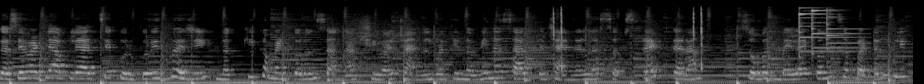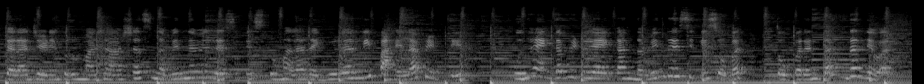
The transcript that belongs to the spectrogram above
कसे वाटले आपले आजचे कुरकुरीत भजी? नक्की कमेंट करून सांगा. शिवाय चॅनलवरती नवीन असाल तर चॅनलला सबस्क्राईब करा. सोबत बेल आयकॉनचं बटन क्लिक करा. जेणेकरून माझ्या अशाच नवीन नवीन रेसिपीज तुम्हाला रेग्युलरली पाहायला भेटतील. पुन्हा एकदा भेटूया एका नवीन रेसिपी सोबत. तोपर्यंत धन्यवाद.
